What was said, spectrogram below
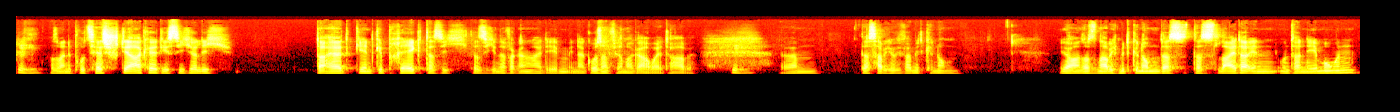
Mhm. Also meine Prozessstärke, die ist sicherlich dahergehend geprägt, dass ich, dass ich in der Vergangenheit eben in einer größeren Firma gearbeitet habe. Mhm. Ähm, das habe ich auf jeden Fall mitgenommen. Ja, ansonsten habe ich mitgenommen, dass, dass leider in Unternehmungen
